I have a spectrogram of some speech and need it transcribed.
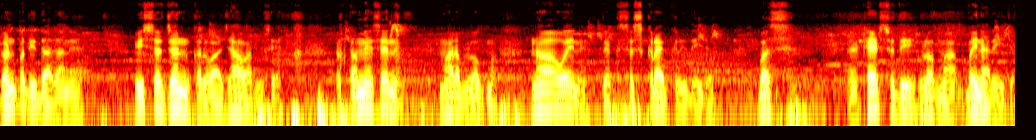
ગણપતિ દાદાને વિસર્જન કરવા જવાનું છે. તમે છે ને મારા બ્લોગમાં ના હોય ને તો સબસ્ક્રાઈબ કરી દેજો. બસ, અને ઠેઠ સુધી વ્લોગમાં બન્યા રહીજો.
